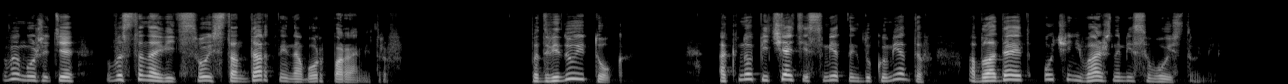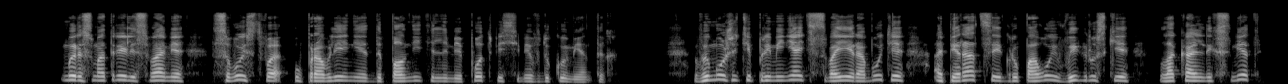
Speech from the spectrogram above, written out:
вы можете восстановить свой стандартный набор параметров. Подведу итог. Окно печати сметных документов обладает очень важными свойствами. Мы рассмотрели с вами свойства управления дополнительными подписями в документах. Вы можете применять в своей работе операции групповой выгрузки локальных смет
